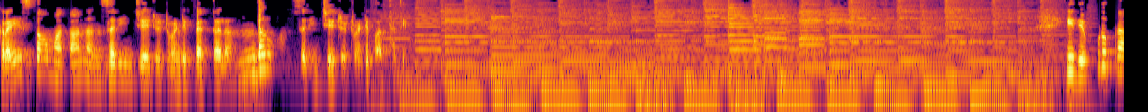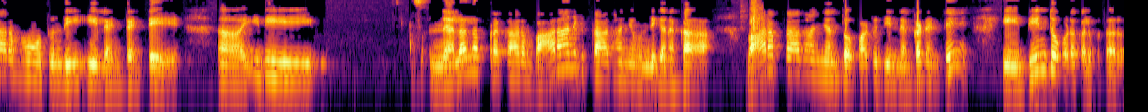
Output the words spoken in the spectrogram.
క్రైస్తవ మతాన్ని అనుసరించేటటువంటి పెద్దలందరూ అనుసరించేటటువంటి పద్ధతి. ఇది ఎప్పుడు ప్రారంభమవుతుంది? ఈ లెంట్ అంటే ఇది నెలల ప్రకారం వారానికి ప్రాధాన్యం ఉంది గనక వార ప్రాధాన్యంతో పాటు దీన్ని ఎక్కడంటే ఈ దీంతో కూడా కలుపుతారు.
